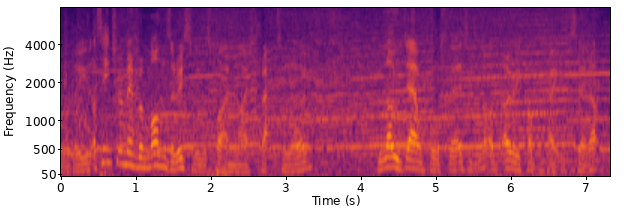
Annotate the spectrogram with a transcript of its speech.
more of these. I seem to remember Monza, Italy was quite a nice track to learn. Low downforce there, so it's not a very complicated setup.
